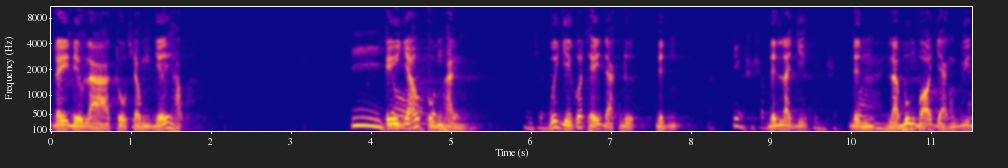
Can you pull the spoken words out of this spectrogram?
Đây đều là thuộc trong giới học. Y giáo phụng hành, quý vị có thể đạt được định. Định là gì? Định là buông bỏ dạng duyên.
